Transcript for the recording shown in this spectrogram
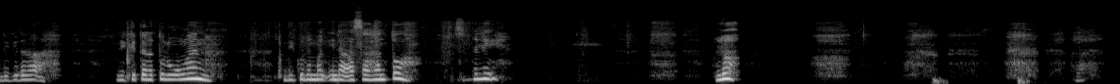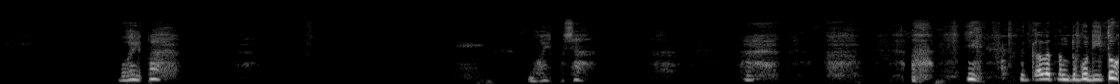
Hindi kita na, hindi kita natulungan. Hindi ko naman inaasahan to. Sandali. Hala. Hala. Buhay pa. Buhay pa siya. Ah, eh, nagkalat ng dugo dito.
